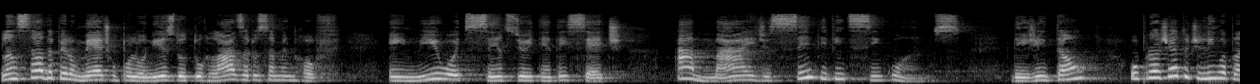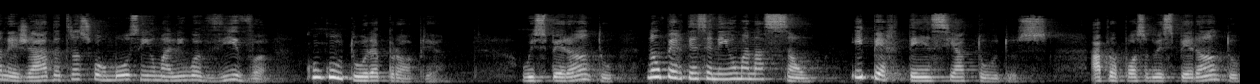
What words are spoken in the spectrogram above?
lançada pelo médico polonês Dr. Lázaro Zamenhof em 1887, há mais de 125 anos. Desde então, o projeto de língua planejada transformou-se em uma língua viva, com cultura própria. O Esperanto não pertence a nenhuma nação e pertence a todos. A proposta do Esperanto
